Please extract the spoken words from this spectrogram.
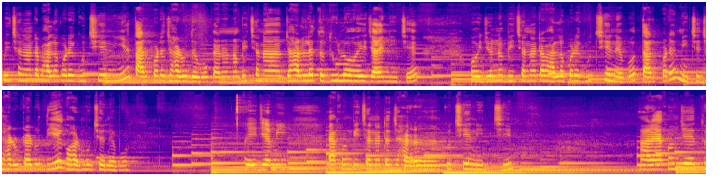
বিছানাটা ভালো করে গুছিয়ে নিয়ে তারপরে ঝাড়ু দেবো। কেননা, বিছানা ঝাড়লে তো ধুলো হয়ে যায় নিচে। ওই জন্য বিছানাটা ভালো করে গুছিয়ে নেব। তারপরে নিচে ঝাড়ু টাড়ু দিয়ে ঘর মুছে নেব। এই যে আমি এখন বিছানাটা গুছিয়ে নিচ্ছি। আর এখন যেহেতু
